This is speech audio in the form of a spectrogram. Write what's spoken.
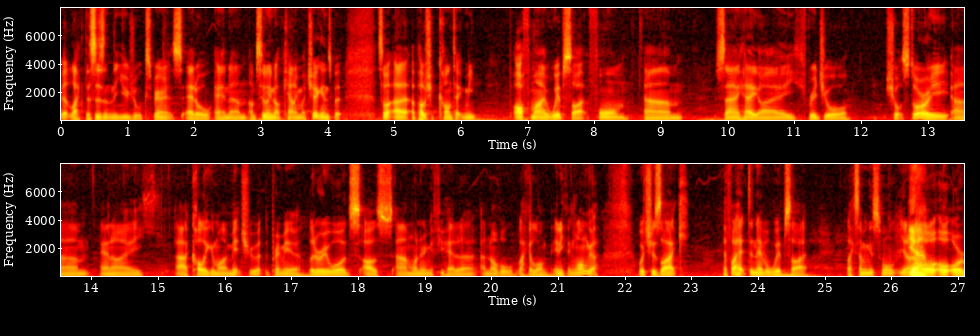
It, like this isn't the usual experience at all, and um, I'm certainly not counting my chickens. But so uh, a publisher contacted me off my website form, um, saying, "Hey, I read your short story, um, and I." A colleague of mine met you at the Premier Literary Awards. I was um, wondering if you had a, a novel, like a long, anything longer, which is like, if I had, didn't have a website, like something as small, you know, Yeah. or, or, or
